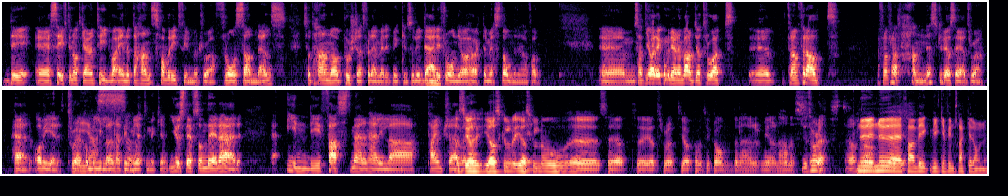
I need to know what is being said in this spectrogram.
Det, eh, Safety Not Guaranteed var en utav hans favoritfilmer tror jag, från Sundance. Så att han har pushat för den väldigt mycket, så det är därifrån jag har hört det mesta om den i alla fall. Ehm, så att jag rekommenderar den varmt. Jag tror att eh, framförallt Framförallt Hannes skulle jag säga tror jag. Här av er. Tror jag kommer gilla den här filmen jättemycket. Just eftersom det är det här indie fast med den här lilla time travel. Alltså jag, jag, skulle, jag skulle nog eh, säga att eh, jag tror att jag kommer tycka om den här mer än Hannes. Du tror det? Ja. Nu, Ja, nu är okej. fan, vil- vilken film snackar du om nu?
